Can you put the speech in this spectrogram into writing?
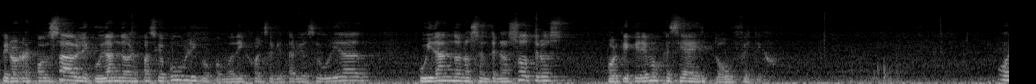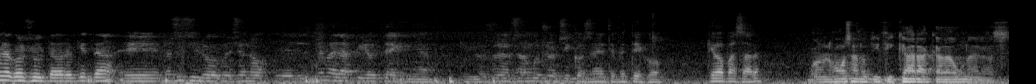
pero responsable, cuidando del espacio público, como dijo el secretario de Seguridad, cuidándonos entre nosotros, porque queremos que sea esto, un festejo. Una consulta, Roqueta, eh, no sé si lo mencionó, el tema de la pirotecnia, que lo suelen usar muchos chicos en este festejo, ¿qué va a pasar? Bueno, nos vamos a notificar a cada una de las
